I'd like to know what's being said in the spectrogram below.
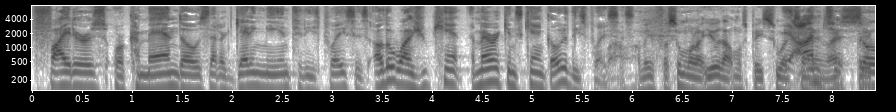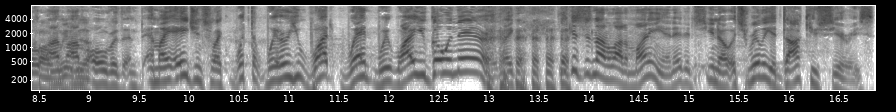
fighters or commandos that are getting me into these places. Otherwise, you can't. Americans can't go to these places. I mean, for someone like you, that must be so Yeah, exciting, I'm right? just so I'm, I'm over them, and my agents are like, "What the? Where are you? What? When? Where, why are you going there?" Like, because there's not a lot of money in it. It's you know, it's really a docu series,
